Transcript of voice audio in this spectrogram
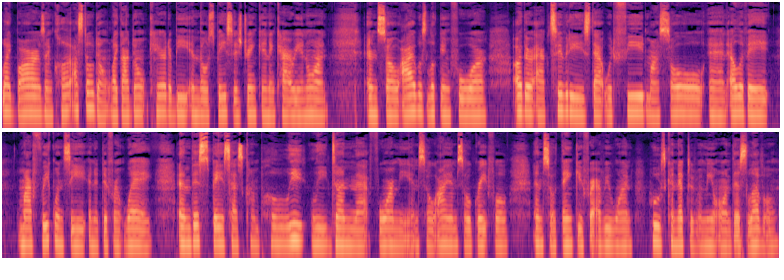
like bars and clubs. I still don't. Like, I don't care to be in those spaces drinking and carrying on. And so I was looking for other activities that would feed my soul and elevate my frequency in a different way. And this space has completely done that for me. And so I am so grateful. And so thank you for everyone who's connected with me on this level.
